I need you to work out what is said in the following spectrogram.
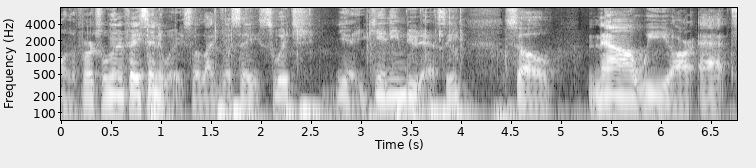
on the virtual interface anyway. So like let's say switch, yeah, you can't even do that. See, so now we are at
